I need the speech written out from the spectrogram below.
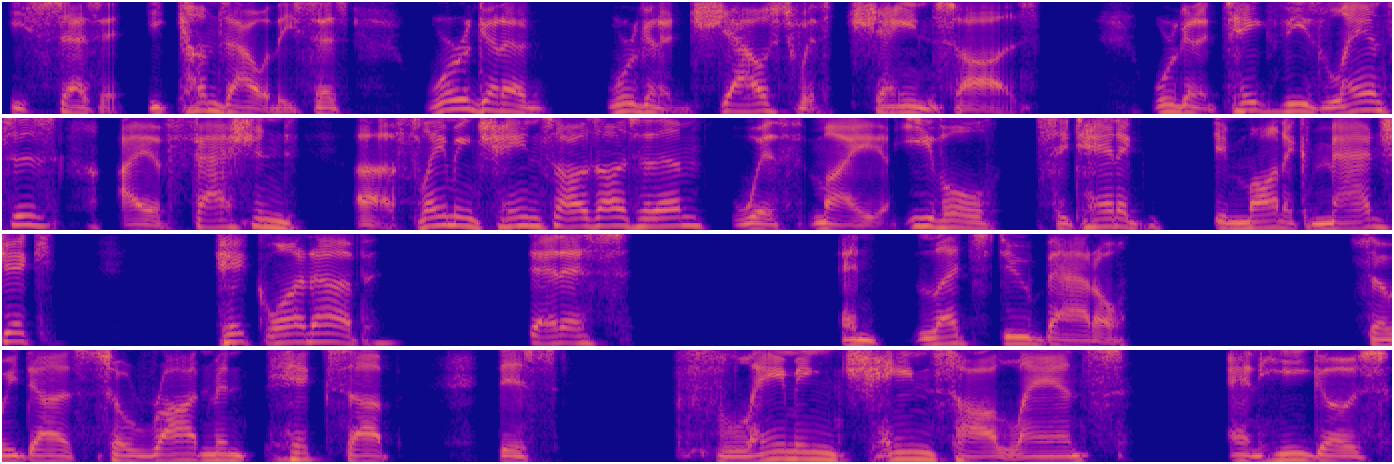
he says it. He comes out with, it. he says, we're going to, we're going to joust with chainsaws. We're going to take these lances. I have fashioned uh, flaming chainsaws onto them with my evil, satanic, demonic magic. Pick one up, Dennis, and let's do battle. So he does. So Rodman picks up this flaming chainsaw lance and he goes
